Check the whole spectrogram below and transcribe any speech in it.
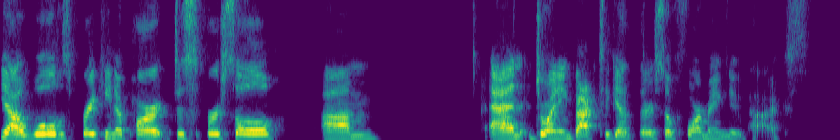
yeah, wolves breaking apart, dispersal, um, and joining back together, so forming new packs.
